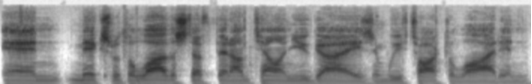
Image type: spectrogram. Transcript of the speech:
and mixed with a lot of the stuff that I'm telling you guys. And we've talked a lot. And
